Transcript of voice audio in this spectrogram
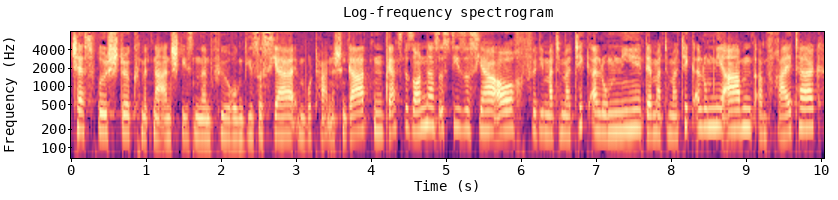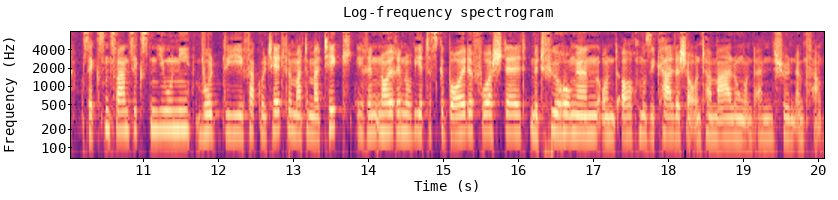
Jazzfrühstück mit einer anschließenden Führung dieses Jahr im Botanischen Garten. Ganz besonders ist dieses Jahr auch für die Mathematik-Alumni der Mathematik-Alumni-Abend am Freitag, 26. Juni, wo die Fakultät für Mathematik ihr neu renoviertes Gebäude vorstellt mit Führungen und auch musikalischer Untermalung und einem schönen Empfang.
